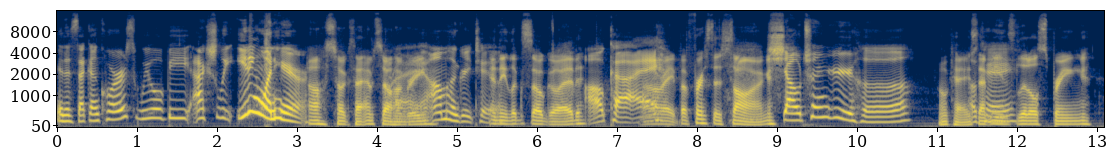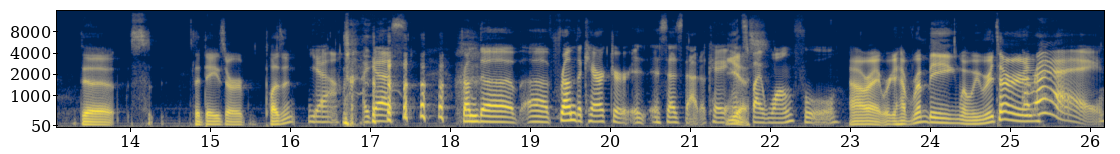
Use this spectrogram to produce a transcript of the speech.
in the second course we will be actually eating one here. Oh, so excited! I'm so All hungry. right, I'm hungry too. And they look so good. Okay. All right, but first this song. 小春日和 Okay, so that means little spring, the the days are pleasant. Yeah, I guess from the uh, from the character it, it says that. Okay, yes. It's by Wang Fu. All right, we're gonna have runbing when we return. All right.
